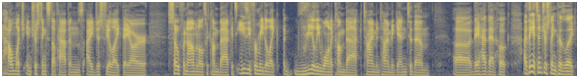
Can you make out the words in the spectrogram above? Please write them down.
how much interesting stuff happens. I just feel like they are so phenomenal to come back. It's easy for me to like really want to come back time and time again to them. Uh, they had that hook. I think it's interesting because like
